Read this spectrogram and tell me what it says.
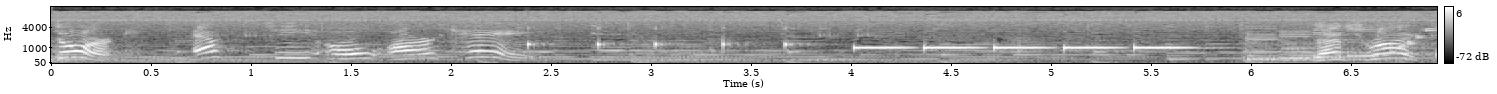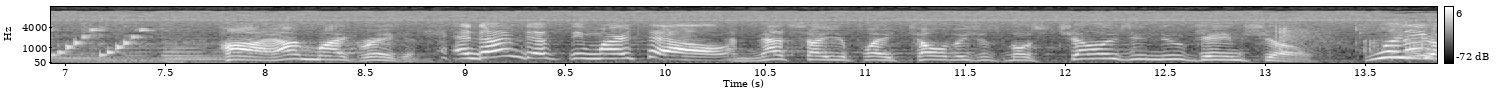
Stork. S That's right. Hi, I'm Mike Reagan, And I'm Dusty Martell. and that's how you play television's most challenging new game show, Lingo. Lingo.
